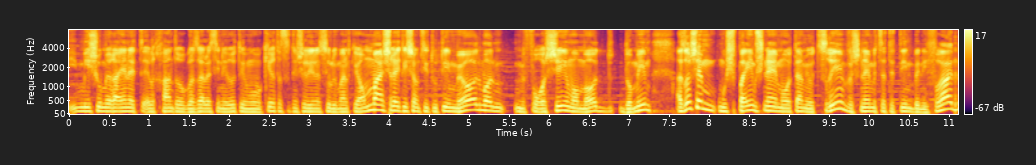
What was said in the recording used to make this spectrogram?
אם מישהו מראיין את אלחנדרו גונזלס אינירוטו, אם הוא מכיר את הסרטים של איליה סולימן, כי ממש ראיתי שם ציטוטים מאוד מאוד מפורשים או מאוד דומים, אז או שהם מושפעים שניהם מאותם יוצרים ושניהם מצטטים בנפרד,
